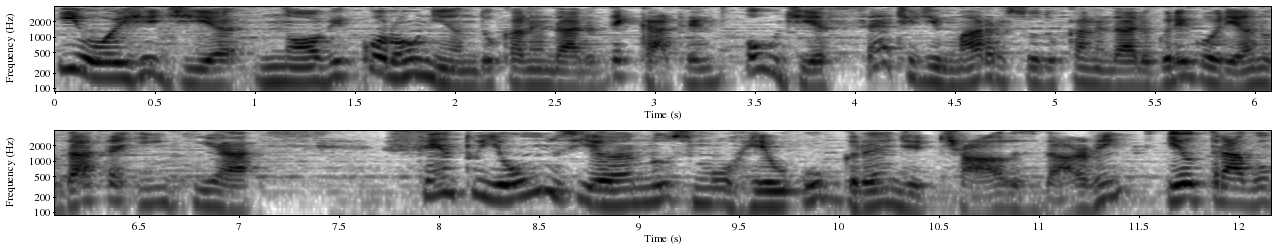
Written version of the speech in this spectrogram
E hoje, dia 9 Coronian do calendário Decatrian, ou dia 7 de março do calendário Gregoriano, data em que há 111 anos morreu o grande Charles Darwin. Eu trago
